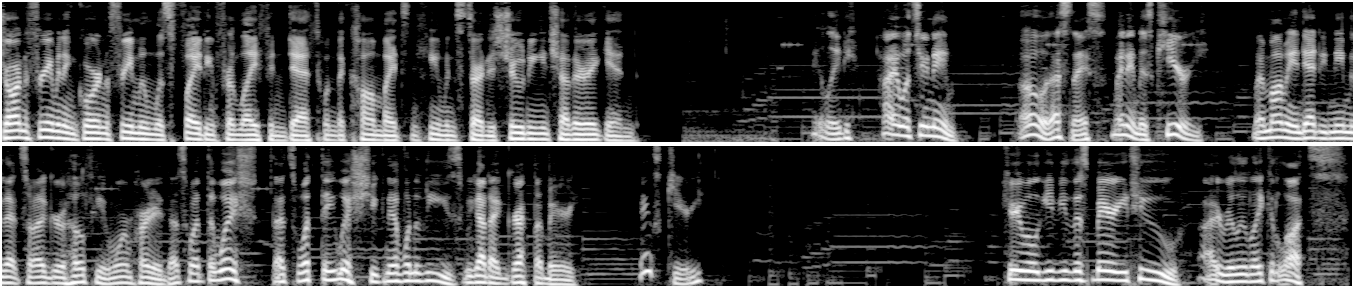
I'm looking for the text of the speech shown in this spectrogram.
John Freeman and Gordon Freeman was fighting for life and death when the Combines and humans started shooting each other again. Hey, lady. Hi, what's your name? Oh, that's nice. My name is Kiri. My mommy and daddy named me that so I grow healthy and warm-hearted. That's what they wish. That's what they wish. You can have one of these. We got a grappa berry. Thanks, Kiri. Kiri will give you this berry too. I really like it lots.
